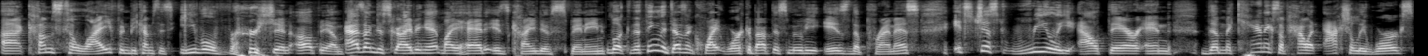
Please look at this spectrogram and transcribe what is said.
uh, comes to life and becomes this evil version of him. As I'm describing it, my head is kind of spinning. Look, the thing that doesn't quite work about this movie is the premise. It's just really out there and the mechanics of how it actually works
